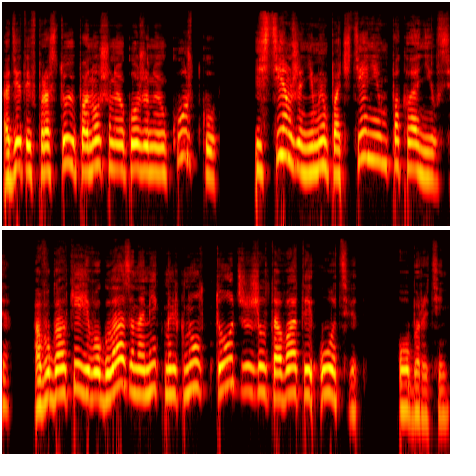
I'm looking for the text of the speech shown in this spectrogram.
одетый в простую поношенную кожаную куртку, и с тем же немым почтением поклонился, а в уголке его глаза на миг мелькнул тот же желтоватый отцвет — оборотень.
